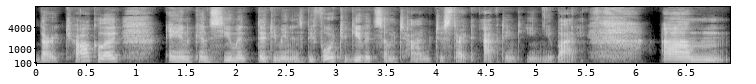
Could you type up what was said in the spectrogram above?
dark chocolate and consume it 30 minutes before to give it some time to start acting in your body. Um,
